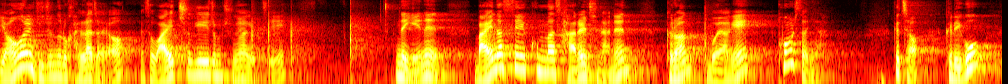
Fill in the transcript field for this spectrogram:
0을 기준으로 갈라져요. 그래서 Y축이 좀 중요하겠지. 근데 얘는 마이너스 1,4를 지나는 그런 모양의 포물선이야. 그쵸? 그리고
